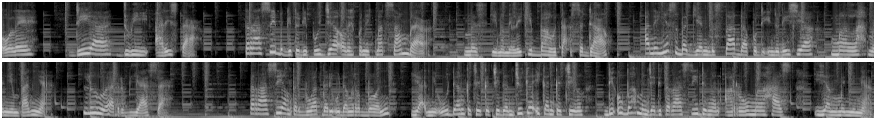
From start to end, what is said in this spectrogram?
Oleh Dia Dwi Arista. Terasi begitu dipuja oleh penikmat sambal Meski memiliki bau tak sedap, anehnya sebagian besar dapur di Indonesia malah menyimpannya. Luar biasa. Terasi yang terbuat dari udang rebon, yakni udang kecil-kecil dan juga ikan kecil, diubah menjadi terasi dengan aroma khas yang menyengat.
